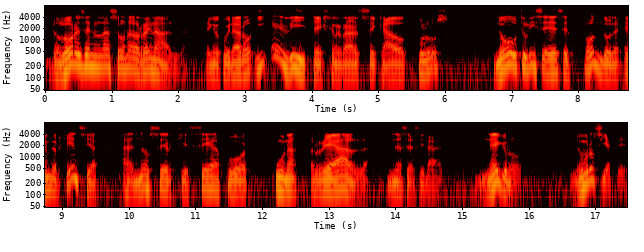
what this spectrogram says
Dolores en la zona renal Tenga cuidado y evite generarse cálculos. No utilice ese fondo de emergencia a no ser que sea por una real necesidad. Negro. Número 7.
